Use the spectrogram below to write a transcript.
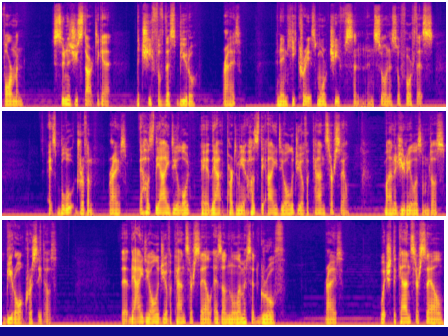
forming, as soon as you start to get the chief of this bureau, right? And then he creates more chiefs and, and so on and so forth. It's it's bloat driven, right? It has the ideology, uh, the pardon me, it has the ideology of a cancer cell. Managerialism does, bureaucracy does. The, the ideology of a cancer cell is unlimited growth, right? Which the cancer cell,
